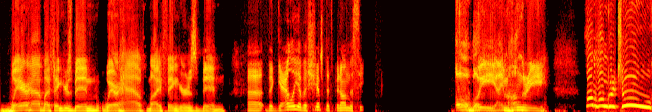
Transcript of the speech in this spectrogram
Where have my fingers been? Where have my fingers been? Uh, the galley of a ship that's been on the sea Oh boy, I'm hungry. I'm hungry too.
